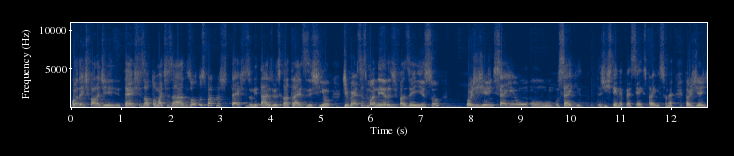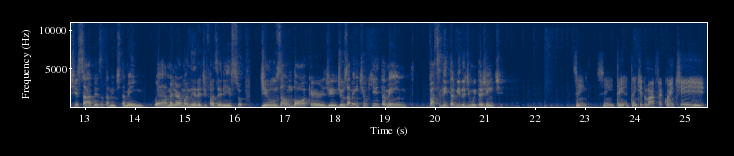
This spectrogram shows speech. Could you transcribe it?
quando a gente fala de testes automatizados, ou dos próprios testes unitários, mesmo que lá atrás existiam diversas maneiras de fazer isso, hoje em dia a gente segue um. um segue, a gente tem né, PSRs para isso, né? Então hoje em dia a gente sabe exatamente também é, a melhor maneira de fazer isso. De usar um Docker, de, de usar mente o que também facilita a vida de muita gente. Sim, sim. Tem, tem tido uma frequente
